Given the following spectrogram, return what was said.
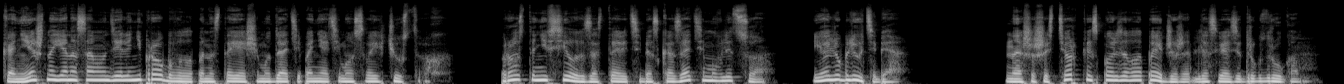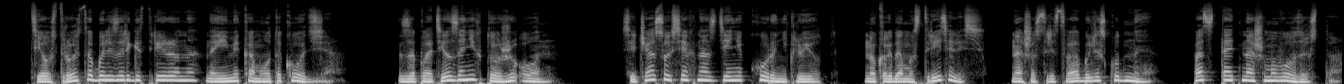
Конечно, я на самом деле не пробовала по-настоящему дать и понять ему о своих чувствах. Просто не в силах заставить себя сказать ему в лицо «Я люблю тебя». Наша шестерка использовала пейджеры для связи друг с другом. Те устройства были зарегистрированы на имя Камото Кодзи. Заплатил за них тоже он. Сейчас у всех нас денег куры не клюют, но когда мы встретились, наши средства были скудны под стать нашему возрасту.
